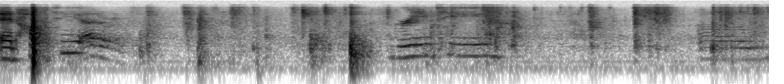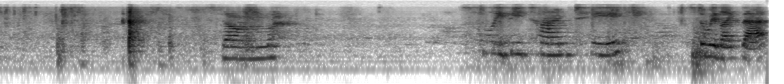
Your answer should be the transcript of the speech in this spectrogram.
And hot tea, I don't know. Green tea. Um, some sleepy time tea. So we like that.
